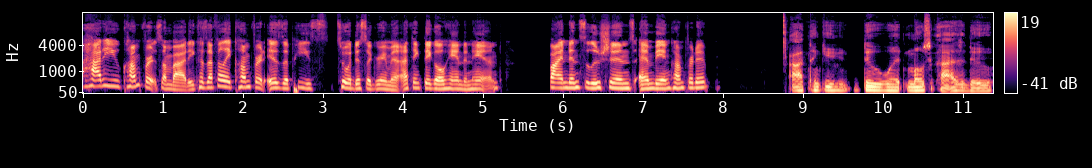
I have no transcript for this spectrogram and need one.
how do you comfort somebody? Because I feel like comfort is a piece to a disagreement. I think they go hand in hand. Finding solutions and being comforted. I think you do what most guys do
